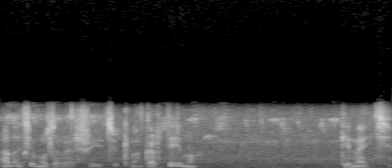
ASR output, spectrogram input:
А на цьому завершую цю кінокартину. Кінець.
